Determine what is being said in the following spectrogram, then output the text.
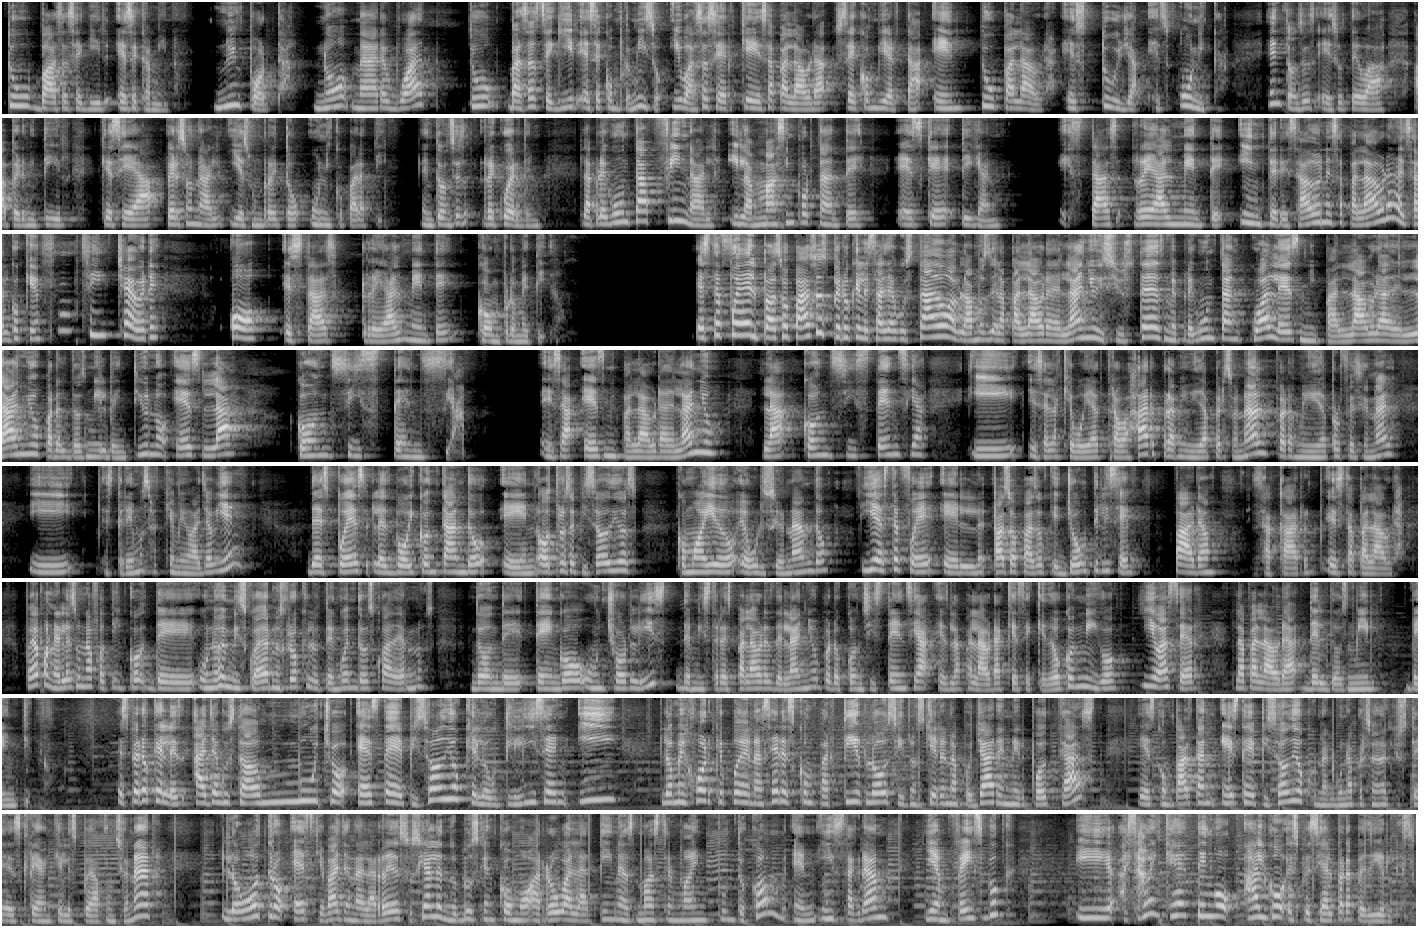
tú vas a seguir ese camino. No importa, no matter what, tú vas a seguir ese compromiso y vas a hacer que esa palabra se convierta en tu palabra, es tuya, es única entonces eso te va a permitir que sea personal y es un reto único para ti. Entonces recuerden, la pregunta final y la más importante es que digan, ¿estás realmente interesado en esa palabra? ¿Es algo que, mm, sí, chévere? ¿O estás realmente comprometido? Este fue el paso a paso, espero que les haya gustado. Hablamos de la palabra del año y si ustedes me preguntan cuál es mi palabra del año para el 2021, es la consistencia. Esa es mi palabra del año, la consistencia y es la que voy a trabajar para mi vida personal, para mi vida profesional y esperemos a que me vaya bien. Después les voy contando en otros episodios cómo ha ido evolucionando y este fue el paso a paso que yo utilicé para sacar esta palabra. Voy a ponerles una fotico de uno de mis cuadernos, creo que lo tengo en dos cuadernos, donde tengo un short list de mis tres palabras del año, pero consistencia es la palabra que se quedó conmigo y va a ser la palabra del 2021. Espero que les haya gustado mucho este episodio, que lo utilicen y lo mejor que pueden hacer es compartirlo si nos quieren apoyar en el podcast. Es compartan este episodio con alguna persona que ustedes crean que les pueda funcionar. Lo otro es que vayan a las redes sociales, nos busquen como latinasmastermind.com en Instagram y en Facebook. Y ¿saben qué? Tengo algo especial para pedirles.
